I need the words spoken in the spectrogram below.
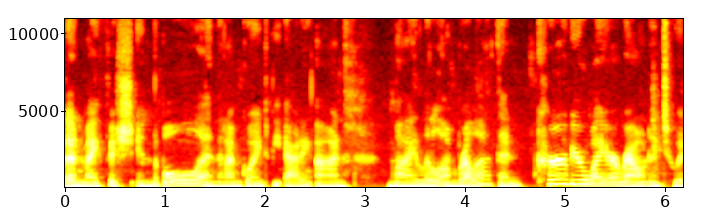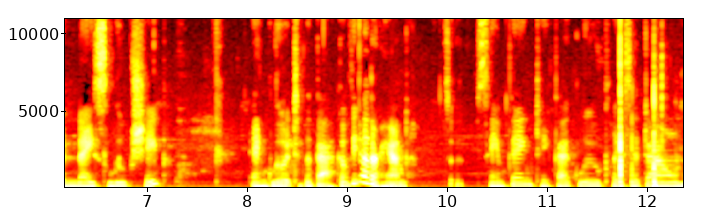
then my fish in the bowl, and then I'm going to be adding on my little umbrella. Then curve your wire around into a nice loop shape and glue it to the back of the other hand. Same thing, take that glue, place it down,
